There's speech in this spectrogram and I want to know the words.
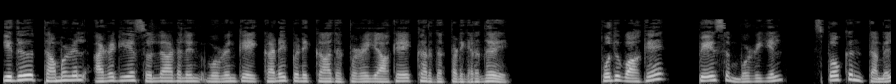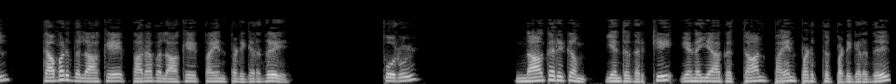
இது தமிழில் அழகிய சொல்லாடலின் ஒழுங்கை கடைபிடிக்காத பிழையாக கருதப்படுகிறது. பொதுவாக பேசும் மொழியில் ஸ்போக்கன் தமிழ் தவறுதலாக பரவலாக பயன்படுகிறது. பொருள் நாகரிகம் என்றதற்கு இணையாகத்தான் பயன்படுத்தப்படுகிறது.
